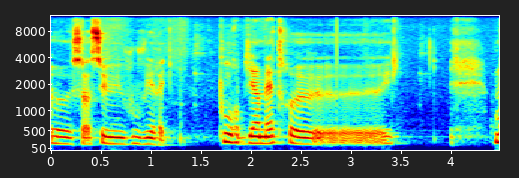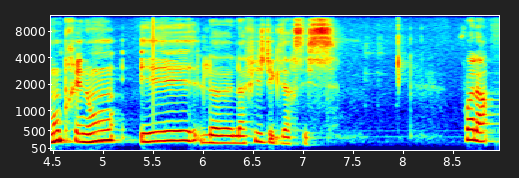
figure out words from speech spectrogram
Euh, ça, vous verrez. Pour bien mettre euh, mon prénom et la fiche d'exercice. Voilà.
